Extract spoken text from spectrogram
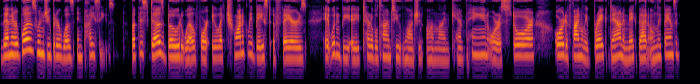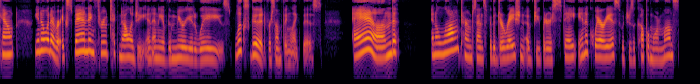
than there was when Jupiter was in Pisces. but this does bode well for electronically based affairs. It wouldn't be a terrible time to launch an online campaign or a store, or to finally break down and make that OnlyFans account. You know, whatever, expanding through technology in any of the myriad ways looks good for something like this. And in a long term sense, for the duration of Jupiter's stay in Aquarius, which is a couple more months,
